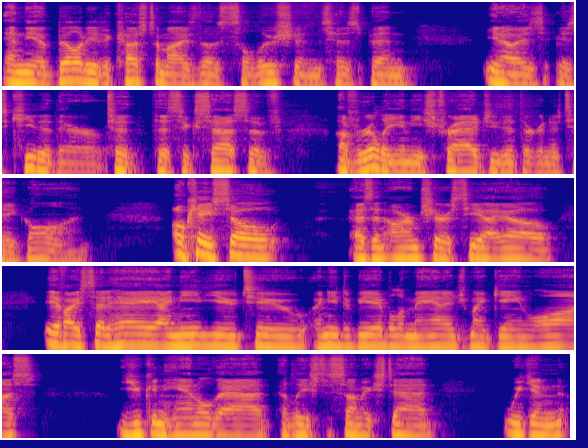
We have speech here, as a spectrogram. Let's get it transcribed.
and the ability to customize those solutions has been, you know, is is key to their to the success of of really any strategy that they're going to take on. Okay, so as an armchair CIO, if I said, "Hey, I need you to I need to be able to manage my gain loss," you can handle that at least to some extent. We can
